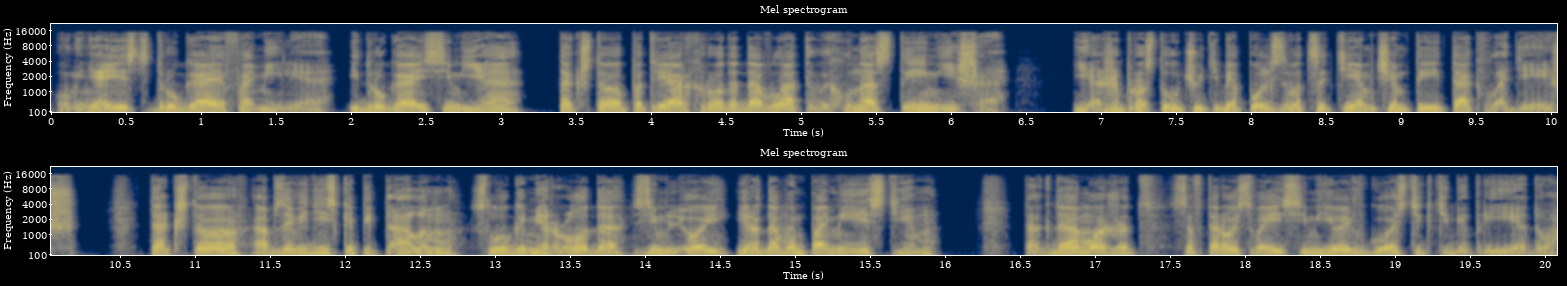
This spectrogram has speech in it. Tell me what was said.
«У меня есть другая фамилия и другая семья, так что патриарх рода Довлатовых у нас ты, Миша. Я же просто учу тебя пользоваться тем, чем ты и так владеешь. Так что обзаведись капиталом, слугами рода, землей и родовым поместьем. Тогда, может, со второй своей семьей в гости к тебе приеду.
